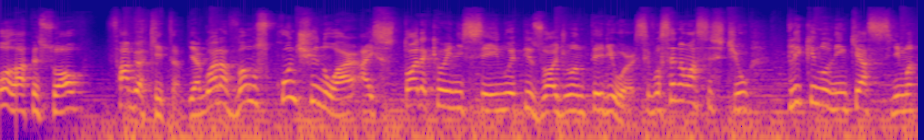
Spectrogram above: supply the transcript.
Olá pessoal, Fábio Akita. E agora vamos continuar a história que eu iniciei no episódio anterior. Se você não assistiu, clique no link acima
